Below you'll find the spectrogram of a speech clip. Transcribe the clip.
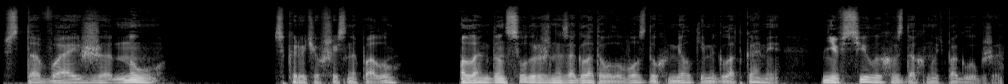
«Вставай же, ну!» Скрючившись на полу, Лэнгдон судорожно заглатывал воздух мелкими глотками, не в силах вздохнуть поглубже.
